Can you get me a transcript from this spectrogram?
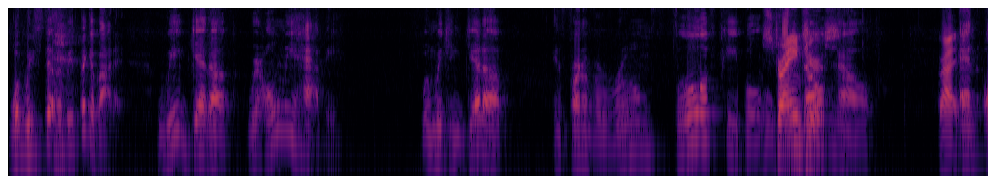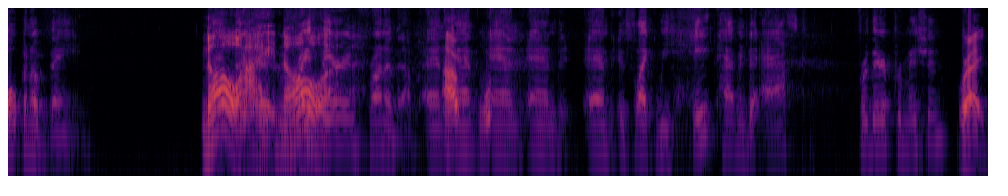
what we still. I mean, think about it. We get up. We're only happy when we can get up in front of a room full of people who Strangers. we don't know right. and open a vein. no, Right- I right there in front of them, and I- and, and and and it's like we hate having to ask for their permission, right.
